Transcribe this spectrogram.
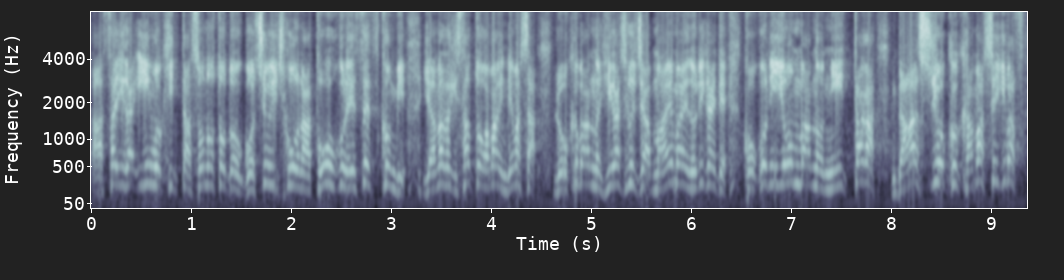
浅井がインを切ったその外5周1コーナー東北の SS コンビ山崎佐藤が前に出ました。6番の東口は前々乗り換えてここに4番の新田がダッシュよくかましていきます。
